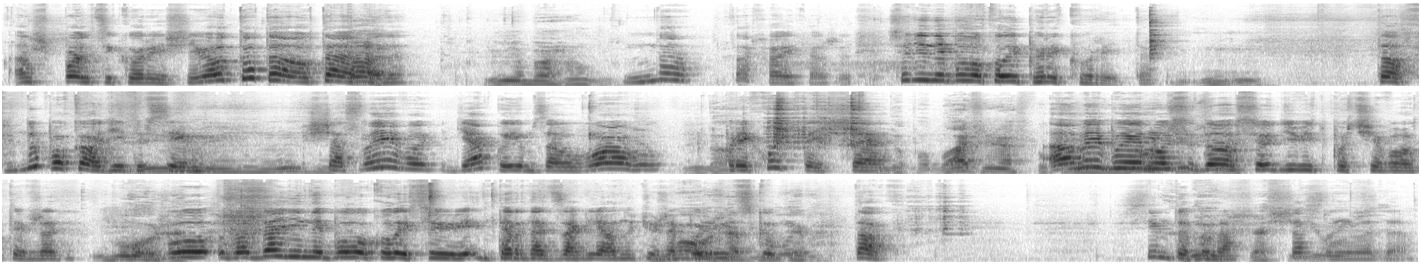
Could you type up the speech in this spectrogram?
аж пальці коричневі. От то та, в тебе. Так. Не багато. Ну, та хай каже. Сьогодні не було коли перекурити. Так, М-м. Так ну пока, діти, всім. Щасливо, дякуємо за увагу. Да. Приходьте ще. До побачення. А ми будемо сюди сьогодні відпочивати вже. Може. Бо за день не було коли цей інтернет заглянуть уже Може, по-людському. Так. Всім добра. Ну, щасливо. Щасливо, да.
